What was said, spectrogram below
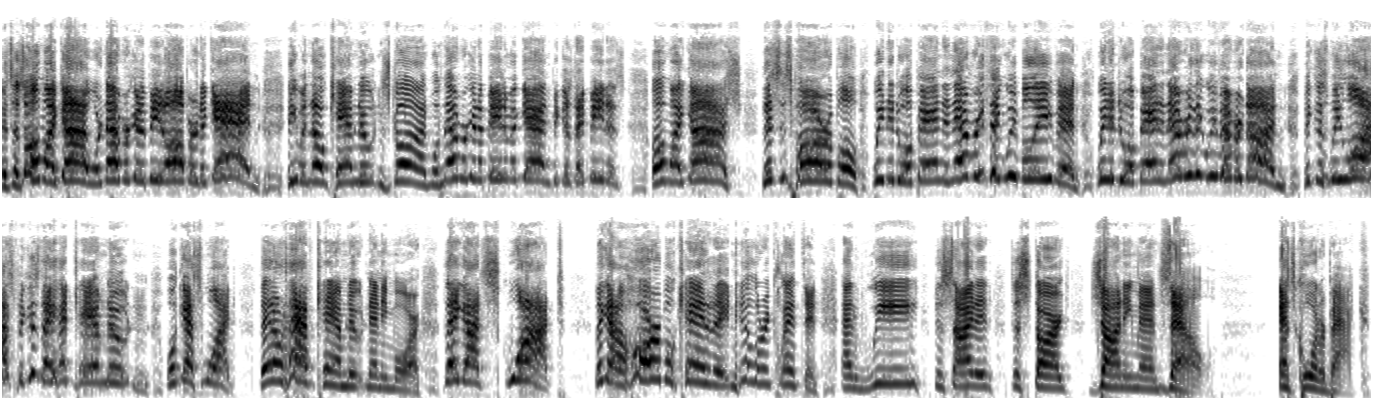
and says, "Oh my God, we're never going to beat Auburn again, even though Cam Newton's gone. We're never going to beat him again because they beat us. Oh my gosh, this is horrible. We need to abandon everything we believe in. We need to abandon everything we've ever done because we lost because they had Cam Newton. Well, guess what? They don't have Cam Newton anymore. They got squat. They got a horrible candidate in Hillary Clinton. And we decided to start Johnny Manziel as quarterback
